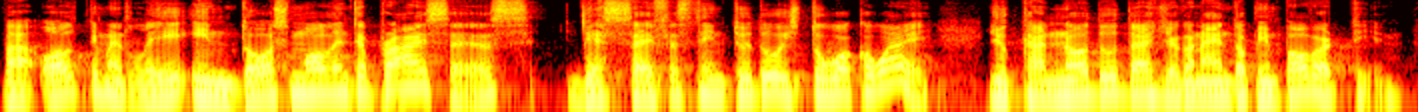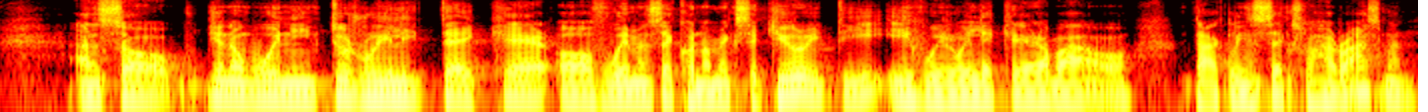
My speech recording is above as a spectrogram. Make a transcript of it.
But ultimately, in those small enterprises, the safest thing to do is to walk away. You cannot do that, you're going to end up in poverty. And so, you know, we need to really take care of women's economic security if we really care about tackling sexual harassment.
